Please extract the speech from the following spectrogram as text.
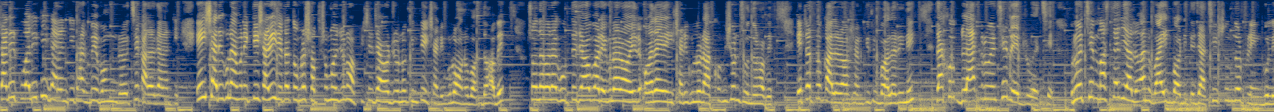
শাড়ির কোয়ালিটি গ্যারান্টি থাকবে এবং রয়েছে কালার গ্যারান্টি এই শাড়িগুলো এমন একটি শাড়ি যেটা তোমরা সবসময়ের জন্য অফিসে যাওয়ার জন্য কিন্তু এই শাড়িগুলো অনবদ্য হবে। সন্ধ্যাবেলা ঘুরতে যাও বা রেগুলার ওয়ারে এই শাড়িগুলো রাখো, ভীষণ সুন্দর হবে। এটার তো কালার অপশন কিছু বলারই নেই। দেখো ব্ল্যাক রয়েছে রেড রয়েছে। রয়েছে মাস্টার ইয়েলো অ্যান্ড হোয়াইট বডিতে যাচ্ছে সুন্দর প্রিন্টগুলি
